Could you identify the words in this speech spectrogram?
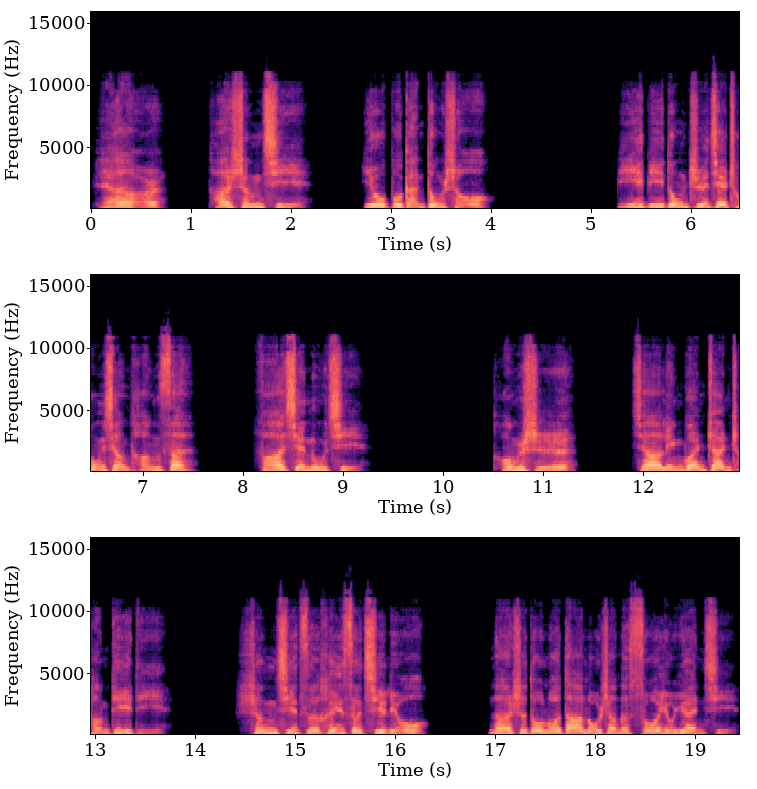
然而他生气，又不敢动手。比比东直接冲向唐三，发泄怒气。同时，嘉陵关战场地底升起紫黑色气流，那是斗罗大陆上的所有怨气。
